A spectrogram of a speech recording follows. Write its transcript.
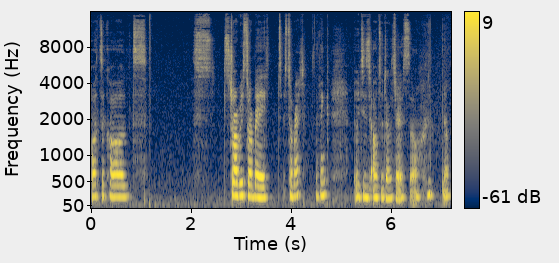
what's it called? Strawberry sorbet, sorbet I think, which is also downstairs, so no.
